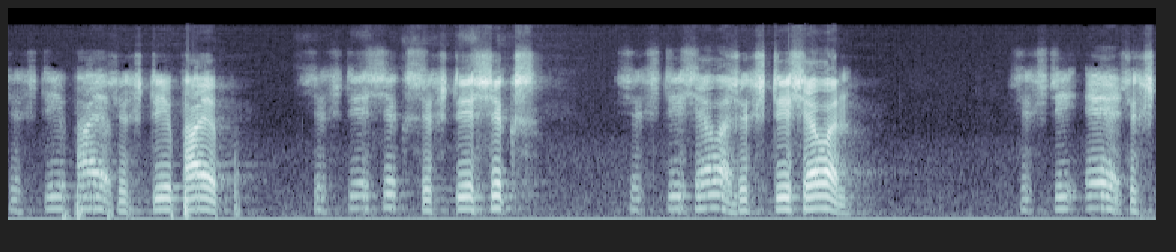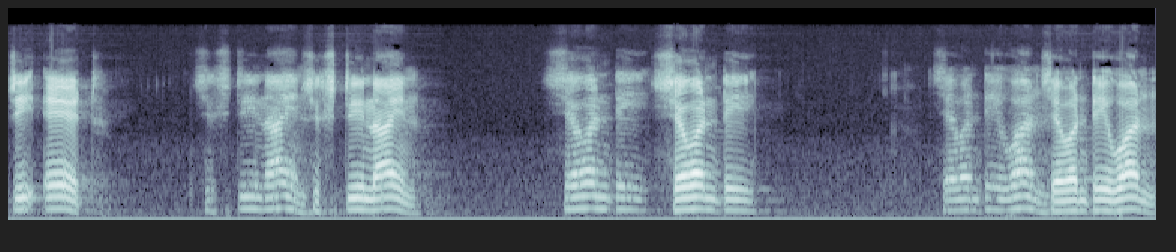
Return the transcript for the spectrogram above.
fifty-five, fifty-five, fifty-six, fifty-six, fifty-seven, fifty-seven, fifty-eight, fifty-eight, fifty-nine, fifty-nine, sixty, sixty, sixty-one, sixty-one,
